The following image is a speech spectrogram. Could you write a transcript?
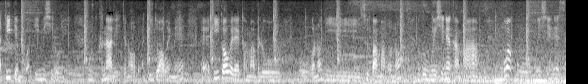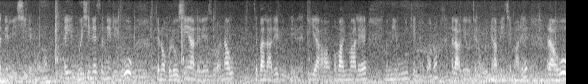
အတီးတင်မှုအတီးမရှိလို့လေဟိုခဏလေးကျွန်တော်အတီးသွားဝင်မယ်အဲ့အတီးသွားဝင်တဲ့အခါမှာဘလို့ဟိုဘောနော်ဒီစူပါမှာပေါ့နော်အခုငွေရှင်းတဲ့အခါမှာကိုယ့်အကိုငွေရှင်းတဲ့စနစ်လေးရှိတယ်ပေါ့နော်အဲ့ငွေရှင်းတဲ့စနစ်လေးကိုကျွန်တော်ဘလို့ရှင်းရလဲလဲဆိုတော့နောက် ဂျပန်လာတဲ့လူတွေလည်းသိရအောင်ဗမာပြည်မှာလည်းမမြင်ဘူးထင်တယ်ပေါ့နော်အဲ့ဒါလေးကိုကျွန်တော်ဝေမျှပေးချင်ပါတယ်အဲ့ဒါကို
